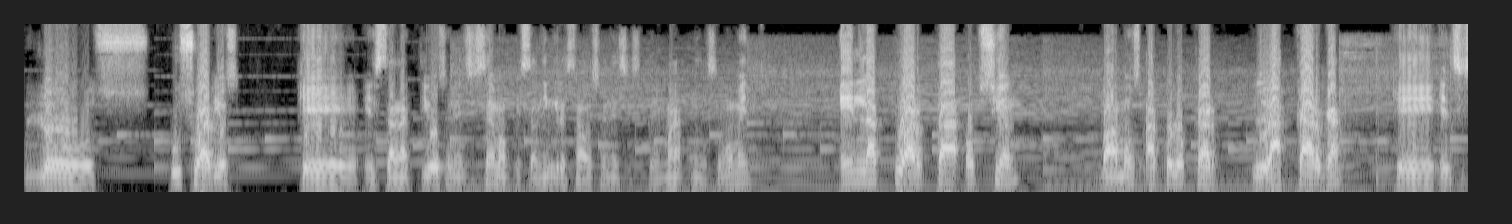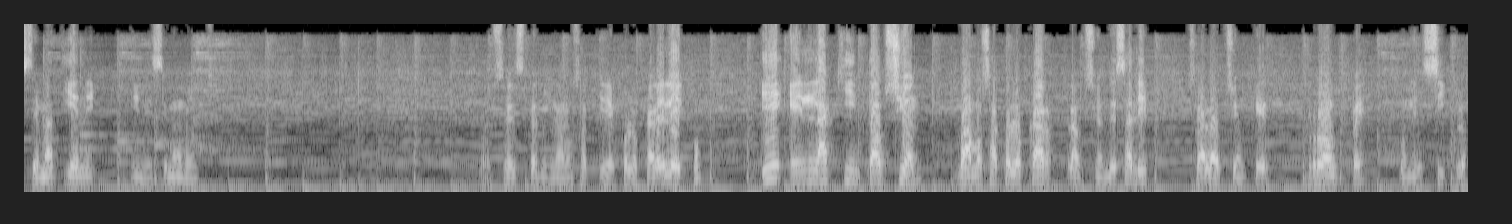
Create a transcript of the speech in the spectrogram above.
los usuarios que están activos en el sistema o que están ingresados en el sistema en ese momento. En la cuarta opción vamos a colocar la carga que el sistema tiene en ese momento. Entonces terminamos aquí de colocar el eco y en la quinta opción vamos a colocar la opción de salir, o sea la opción que rompe con el ciclo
